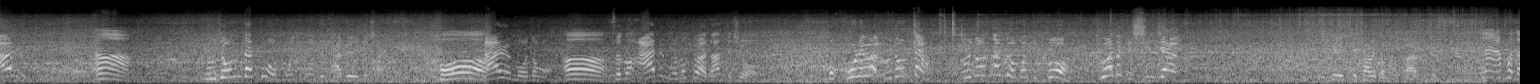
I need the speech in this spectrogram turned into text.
ある。あうどんだと思い込んで食べようとしたあほう。あるものそのあるものとは何でしょう。もうこれはうどんだ。うどんだと思って食おう。食わなきゃ死んじゃう。って言って食べたものがあるんです。なるほど。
